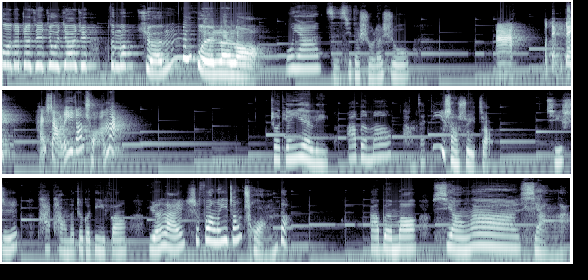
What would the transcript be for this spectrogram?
我的这些旧家具怎么全都回来了？乌鸦仔细的数了数，啊，不对不对，还少了一张床呢。这天夜里，阿笨猫躺在地上睡觉。其实它躺的这个地方原来是放了一张床的。阿笨猫想啊想啊。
